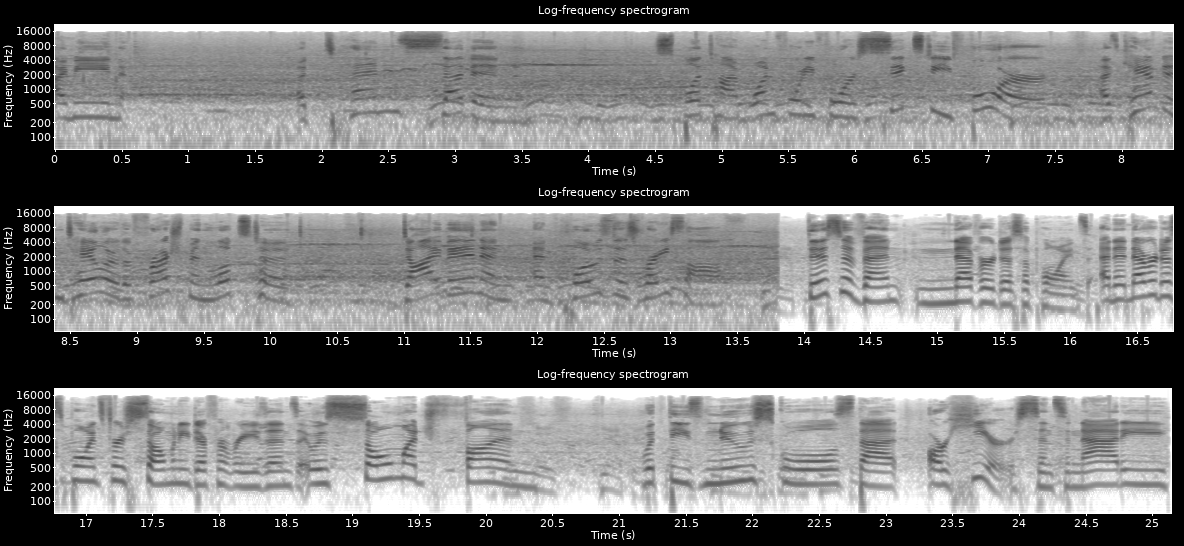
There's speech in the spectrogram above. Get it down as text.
I mean, a 10-7 split time, 144-64, as Camden Taylor, the freshman, looks to dive in and, and close this race off. This event never disappoints, and it never disappoints for so many different reasons. It was so much fun with these new schools that are here, Cincinnati,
